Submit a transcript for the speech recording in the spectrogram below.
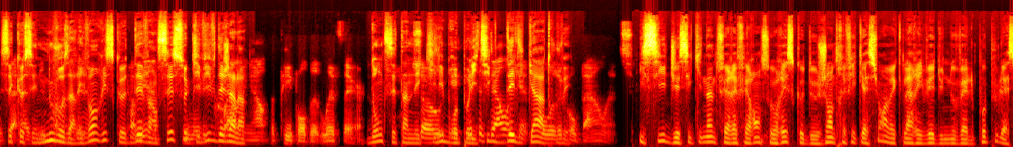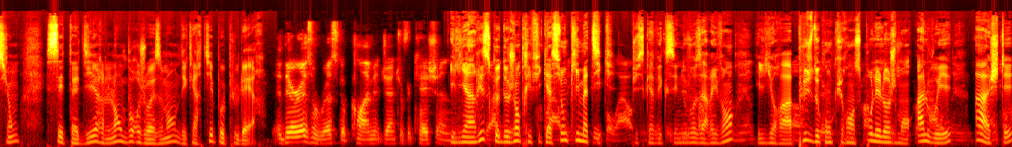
c'est que ces nouveaux arrivants risquent d'évincer ceux qui vivent déjà là. Donc c'est un équilibre politique délicat à trouver. Ici, Jesse Keenan fait référence au risque de gentrification avec l'arrivée d'une nouvelle population, c'est-à-dire l'embourgeoisement des quartiers populaires. Il y a un risque de gentrification climatique, puisqu'avec ces nouveaux arrivants, il y aura plus de concurrence pour les logements à louer, à acheter,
